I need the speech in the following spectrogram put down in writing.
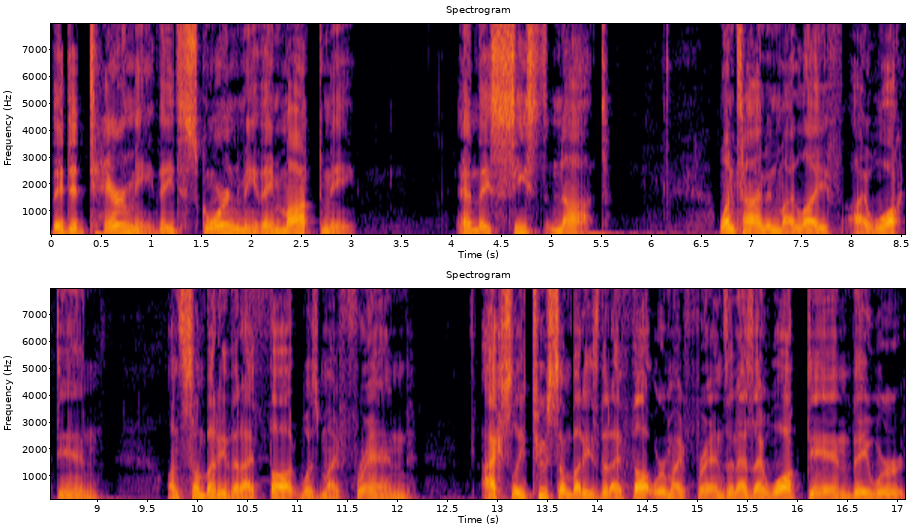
They did tear me, they scorned me, they mocked me, and they ceased not. One time in my life, I walked in on somebody that I thought was my friend actually two somebody's that I thought were my friends. And as I walked in, they were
